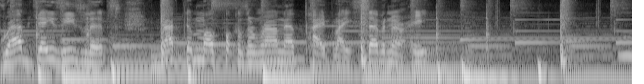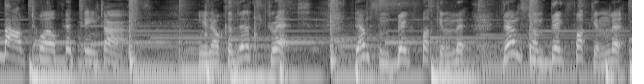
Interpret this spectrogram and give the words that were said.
grab Jay Z's lips, wrap them motherfuckers around that pipe like seven or eight, about 12, 15 times. You know, cause they're stretched. Them some big fucking lips. Them some big fucking lips.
